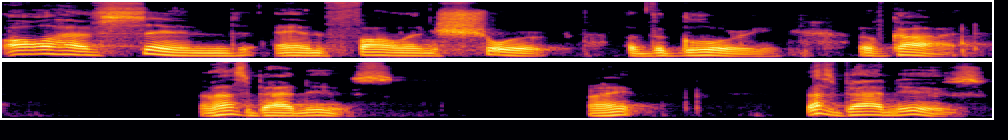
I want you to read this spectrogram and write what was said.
all have sinned and fallen short of the glory of God. And that's bad news. Right? That's bad news.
